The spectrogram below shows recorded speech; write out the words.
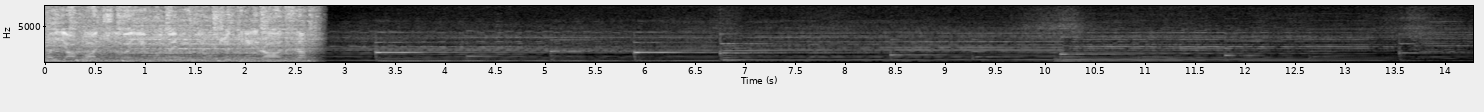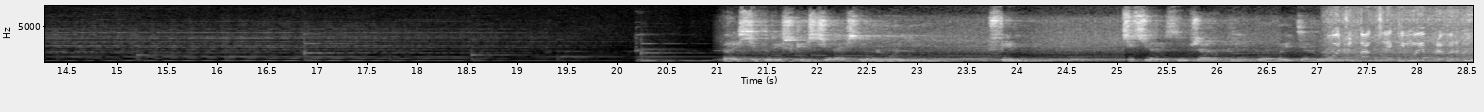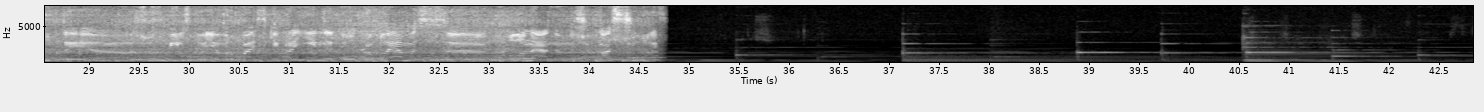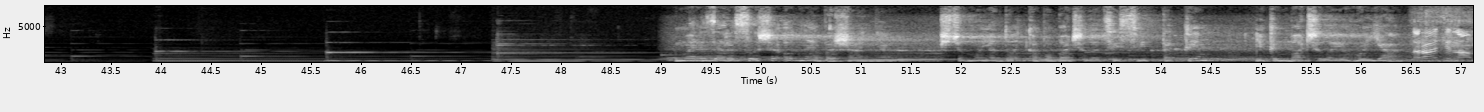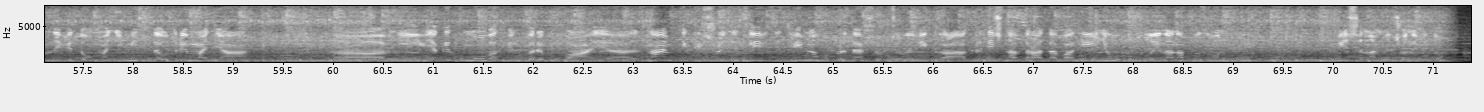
Перші пиріжки з черешнями мої, син. Чи черешню вже окліпли, витягли. Хочуть так же, як і ми, привернути е, суспільство, європейські країни до проблеми з е, полоненими, щоб нас чули. У мене зараз лише одне бажання, щоб моя донька побачила цей світ таким, яким бачила його я. Наразі нам невідомо ні місце утримання, е, ні в яких умовах він перебуває. Знаємо тільки, що зі слів зі звільного про те, що в чоловіка критична втрата ваги, в нього пухлина на позвонку. Більше нам нічого не відомо.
